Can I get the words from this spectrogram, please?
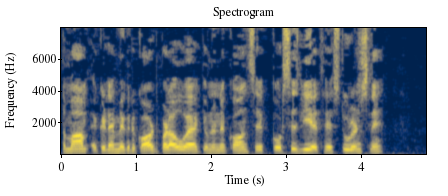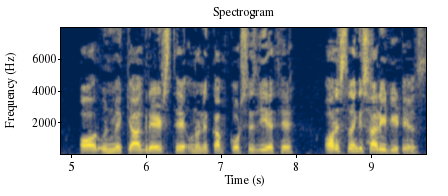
تمام ایکڈیمک ریکارڈ پڑا ہوا ہے کہ انہوں نے کون سے کورسز لیے تھے اسٹوڈینٹس نے اور ان میں کیا گریڈس تھے، انہوں نے کب کورسز لیے تھے اور اس طرح کی ساری ڈیٹیلز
